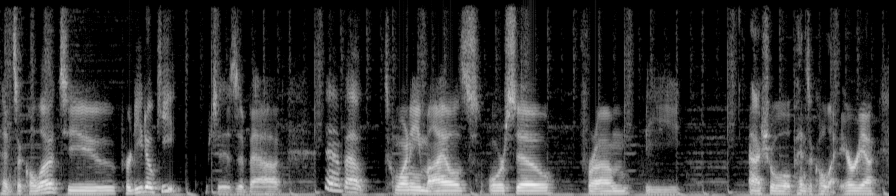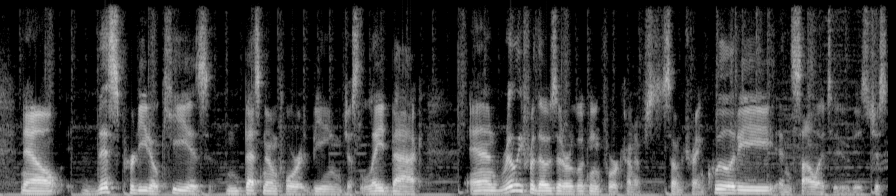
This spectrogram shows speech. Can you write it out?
Pensacola to Perdido Key, which is about, about 20 miles or so from the actual Pensacola area. Now, this Perdido Key is best known for it being just laid back and really for those that are looking for kind of some tranquility and solitude. It's just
